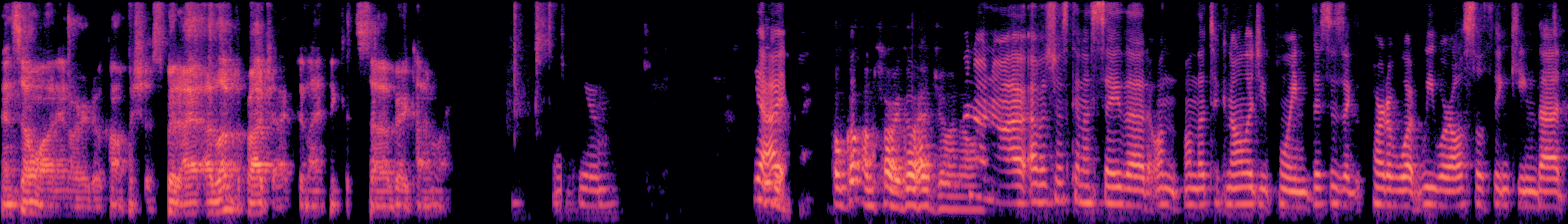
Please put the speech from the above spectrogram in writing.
and so on in order to accomplish this. But I, I love the project and I think it's uh, very timely. Thank you. Yeah, I, Oh, go, I'm sorry, go ahead, Joanna. No, no, no, I, I was just gonna say that on, on the technology point, this is a part of what we were also thinking that,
